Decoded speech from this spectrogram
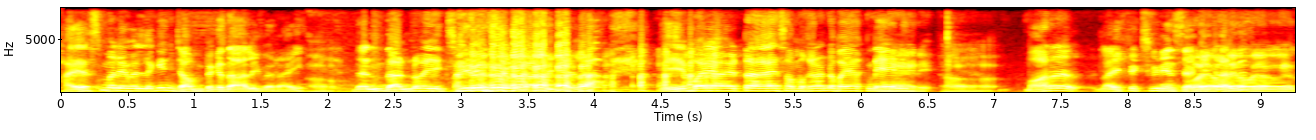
හයස්ම ලෙවල්ලකින් ජම්ප එක දාලිවරයි. දැන් දන්න එක් කියලා. ඒ බයට අය සමකරන්න බයක් නෑ මාර ලයි් එක්ස්පිරියන්ස් ඔය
